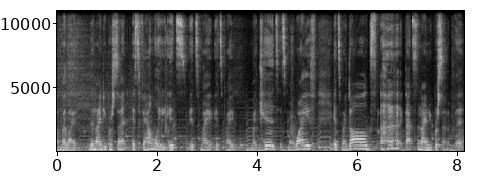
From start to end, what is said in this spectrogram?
of my life. The 90% is family. It's it's my it's my my kids, it's my wife, it's my dogs. that's the 90% of it,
